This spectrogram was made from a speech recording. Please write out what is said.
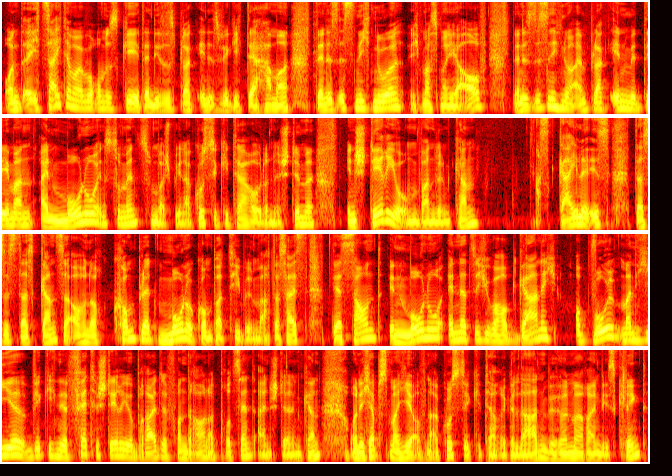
Und äh, ich zeige dir mal, worum es geht, denn dieses Plugin ist wirklich der Hammer. Denn es ist nicht nur, ich mache es mal hier auf, denn es ist nicht nur ein Plugin, mit dem man ein Mono-Instrument, zum Beispiel eine Akustikgitarre oder eine Stimme, in Stereo umwandeln kann, das Geile ist, dass es das Ganze auch noch komplett monokompatibel macht. Das heißt, der Sound in Mono ändert sich überhaupt gar nicht, obwohl man hier wirklich eine fette Stereobreite von 300% einstellen kann. Und ich habe es mal hier auf eine Akustikgitarre geladen. Wir hören mal rein, wie es klingt.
